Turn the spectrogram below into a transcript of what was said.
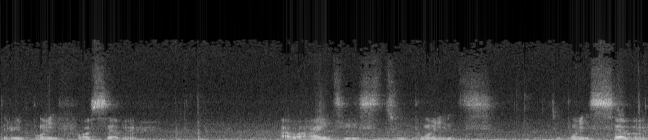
3.47 our height is 2 2.7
